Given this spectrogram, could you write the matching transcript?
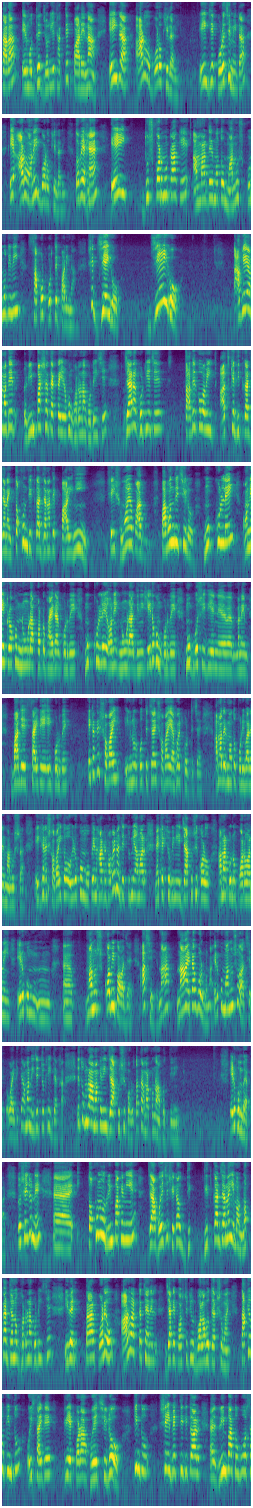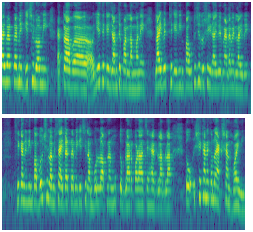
তারা এর মধ্যে জড়িয়ে থাকতে পারে না। এইটা আরও বড় খেলারি এই যে করেছে মেয়েটা, এ আরও অনেক বড় খেলারি তবে হ্যাঁ এই দুষ্কর্মটাকে আমাদের মতো মানুষ কোনোদিনই সাপোর্ট করতে পারি না। সে যেই হোক যেই হোক আগে আমাদের রিম্পার সাথে একটা এরকম ঘটনা ঘটিয়েছে যারা ঘটিয়েছে, তাদেরকেও আমি আজকে ধিৎকার জানাই, তখন ধিৎকার জানাতে পারিনি। সেই সময়ও পাবন্দি ছিল। মুখ খুললেই অনেক রকম নোংরা ফটো ভাইরাল করবে, মুখ খুললেই অনেক নোংরা জিনিস এরকম করবে, মুখ বসিয়ে দিয়ে মানে বাজে সাইডে এই করবে। এটাকে সবাই ইগনোর করতে চায়, সবাই অ্যাভয়েড করতে চায়, আমাদের মতো পরিবারের মানুষরা। এখানে সবাই তো ওই রকম ওপেন হার্ট হবে না যে, তুমি আমার নেকের ছবি নিয়ে যা খুশি করো, আমার কোনো পরোয়া নেই। এরকম মানুষ কমই পাওয়া যায়। আছে, না না এটাও বলব না, এরকম মানুষও আছে ওয়াইটিতে, আমার নিজের চোখেই দেখা, যে তোমরা আমাকে নিয়ে যা খুশি করো, তাতে আমার কোনো আপত্তি নেই। এরকম ব্যাপার। তো সেই জন্যে তখনও রিম্পাকে নিয়ে যা হয়েছে সেটাও ধিক্কার জানাই এবং নক্কারজনক ঘটনা ঘটিয়েছে। ইভেন তারপরেও আরও একটা চ্যানেল যাকে প্রস্টিটিউট বলা হতো এক সময় তাকেও কিন্তু ওই সাইটে ক্রিয়েট করা হয়েছিল। কিন্তু সেই ব্যক্তিটি তো আর রিম্পা তবুও সাইবার ক্রাইমে গেছিল আমি একটা ইয়ে থেকে জানতে পারলাম মানে লাইভের থেকে রিম্পা উঠেছিল সেই লাইভে ম্যাডামের লাইভে সেখানে রিম্পা বলছিল, আমি সাইবার ক্রাইমে গেছিলাম, বলল, আপনার মুখ তো ব্লার করা আছে হ্যাঁ ব্লা ব্লা তো সেখানে কোনো অ্যাকশন হয়নি।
